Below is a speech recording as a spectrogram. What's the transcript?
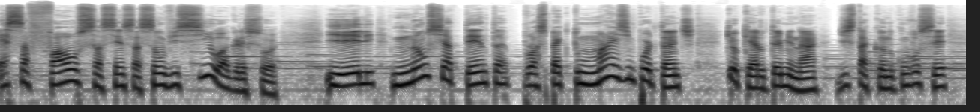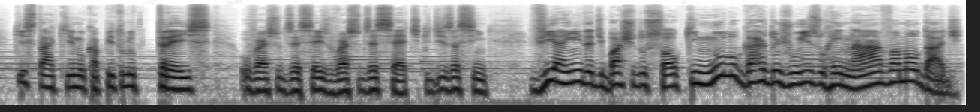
Essa falsa sensação vicia o agressor e ele não se atenta para o aspecto mais importante que eu quero terminar destacando com você, que está aqui no capítulo 3, o verso 16, o verso 17, que diz assim: Vi ainda debaixo do sol que no lugar do juízo reinava a maldade,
